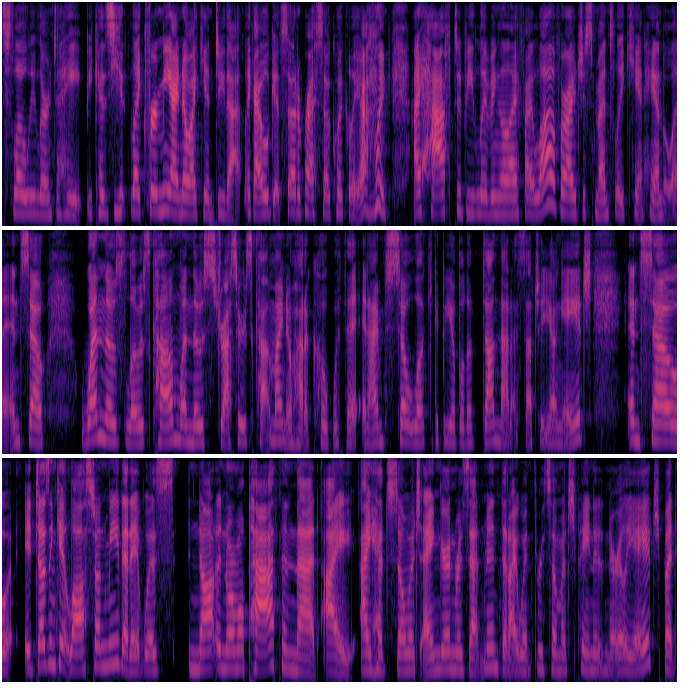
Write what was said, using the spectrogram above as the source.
slowly learn to hate because you like for me I know I can't do that. Like I will get so depressed so quickly. I'm like I have to be living a life I love or I just mentally can't handle it. And so when those lows come, when those stressors come, I know how to cope with it. And I'm so lucky to be able to have done that at such a young age. And so it doesn't get lost on me that it was not a normal path and that I, I had so much anger and resentment that I went through so much pain at an early age. But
